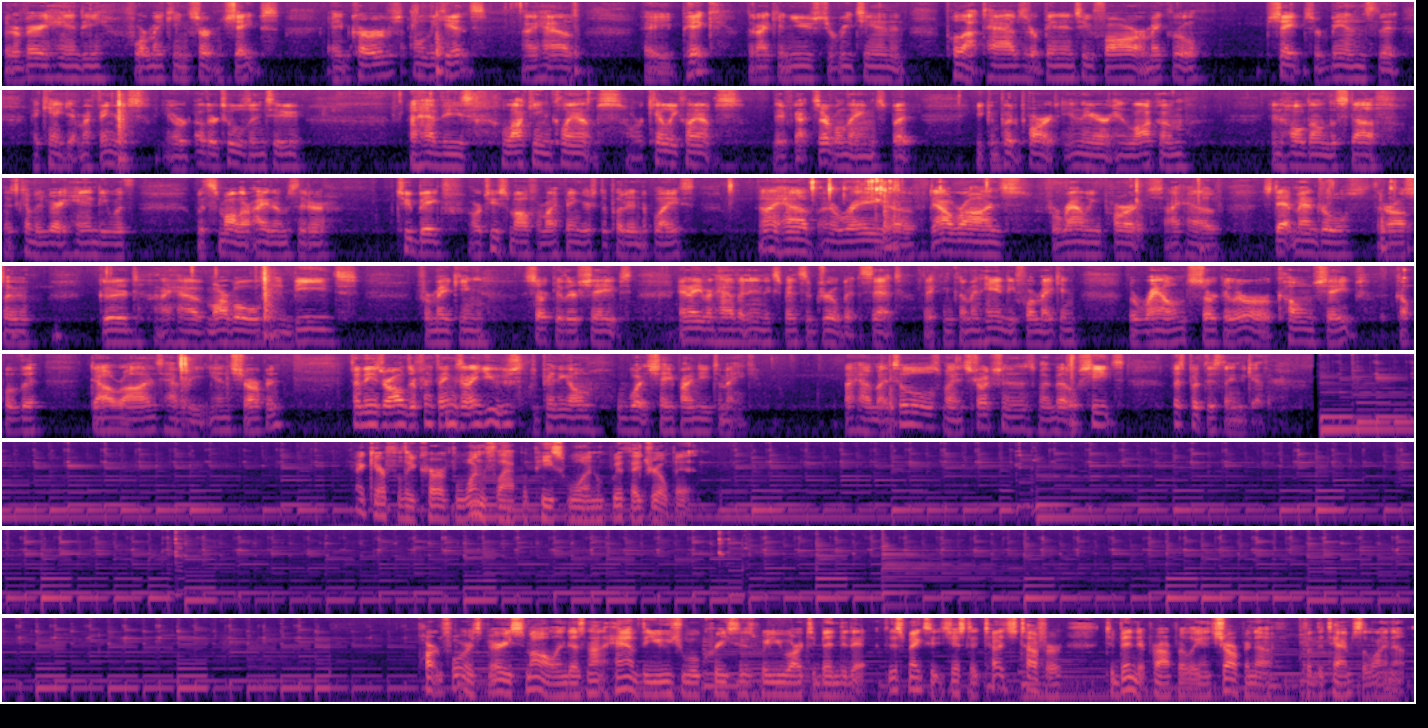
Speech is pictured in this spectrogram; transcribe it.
that are very handy for making certain shapes and curves on the kits. I have a pick that I can use to reach in and pull out tabs that are bent in too far or make little shapes or bends that I can't get my fingers or other tools into. I have these locking clamps or Kelly clamps. They've got several names, but you can put a part in there and lock them and hold on to stuff. That's come in very handy with with smaller items that are too big or too small for my fingers to put into place. I have an array of dowel rods for rounding parts. I have step mandrels that are also good. I have marbles and beads for making circular shapes. And I even have an inexpensive drill bit set. They can come in handy for making the round, circular, or cone shape. A couple of the dowel rods have the ends sharpened. And these are all different things that I use depending on what shape I need to make. I have my tools, my instructions, my metal sheets. Let's put this thing together. I carefully curved one flap of piece 1 with a drill bit. Part 4 is very small and does not have the usual creases where you are to bend it at. This makes it just a touch tougher to bend it properly and sharp enough for the tabs to line up.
